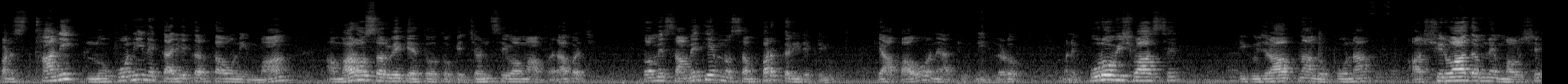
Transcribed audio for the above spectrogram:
પણ સ્થાનિક લોકોની ને કાર્યકર્તાઓની માંગ અમારો સર્વે કહેતો હતો કે જનસેવામાં બરાબર છે. તો અમે સામેથી એમનો સંપર્ક કરીને કહ્યું કે આપ આવો અને આ ચૂંટણી લડો. મને પૂરો વિશ્વાસ છે. કે ગુજરાતના લોકોના આશીર્વાદ અમને મળશે.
